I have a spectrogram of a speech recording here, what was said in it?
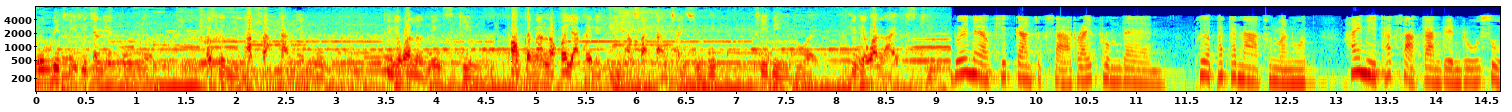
รู้วิธีที่จะเรียนรู้ด้วยก็คือมีทักษะการเรียนรู้ ที่เรียกว่า learning skill พร้อมกันนั้นเราก็อยากให้เด็กมีทักษะการใช้ชีวิตที่ดีด้วย ที่เรียกว่า life skill ด้วยแนวคิดการศึกษาไร้พรมแดน เพื่อพัฒนาทุนมนุษย์ ให้มีทักษะการเรียนรู้สู่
